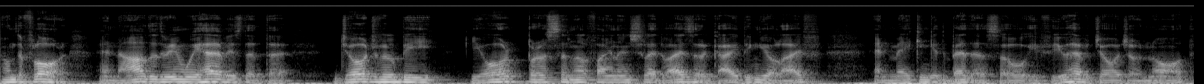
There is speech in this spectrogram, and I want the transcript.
on the floor. And now the dream we have is that uh, George will be your personal financial advisor, guiding your life and making it better. So if you have George or not,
